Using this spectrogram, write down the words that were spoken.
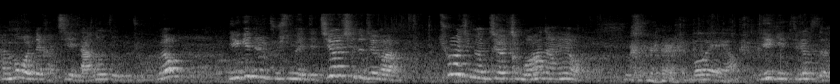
밥 먹을 때 같이 나눠줘도 좋고요. 얘기들 주시면 이제 지연 씨도 제가 추워지면 지연 씨 뭐 하나 해요. 뭐예요? 얘기 드렸어요.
